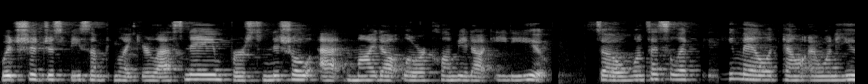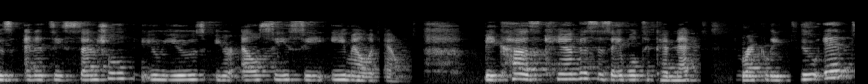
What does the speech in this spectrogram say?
which should just be something like your last name, first initial at my.lowercolumbia.edu. So once I select the email account I want to use, and it's essential that you use your LCC email account because Canvas is able to connect directly to it.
